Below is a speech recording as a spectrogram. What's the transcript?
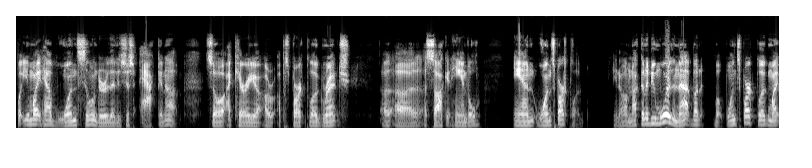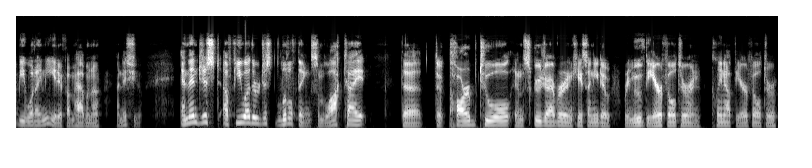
but you might have one cylinder that is just acting up. So I carry a, a spark plug wrench, a, a, socket handle, and one spark plug. You know, I'm not going to do more than that, but but one spark plug might be what I need if I'm having a an issue. And then just a few other just little things, some Loctite, the the carb tool and screwdriver in case I need to remove the air filter and clean out the air filter.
